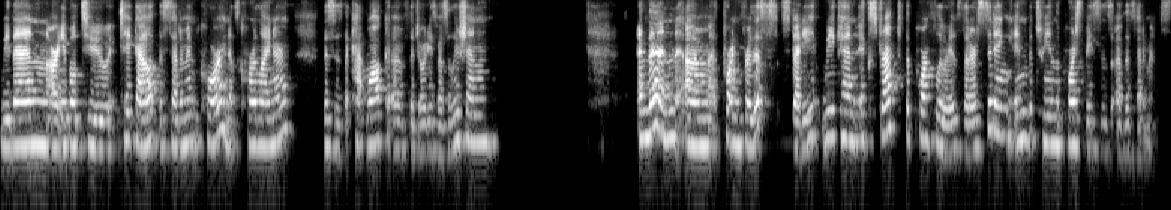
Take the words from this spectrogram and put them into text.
We then are able to take out the sediment core and its core liner. This is the catwalk of the JOIDES resolution. And then, um, important for this study, we can extract the pore fluids that are sitting in between the pore spaces of the sediments.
